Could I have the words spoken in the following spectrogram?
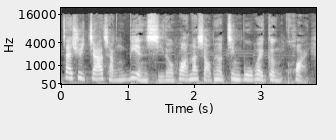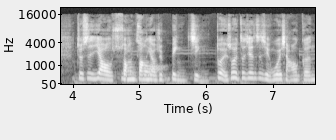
再去加强练习的话，那小朋友进步会更快。就是要双方要去并进，对，所以这件事情我也想要跟。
